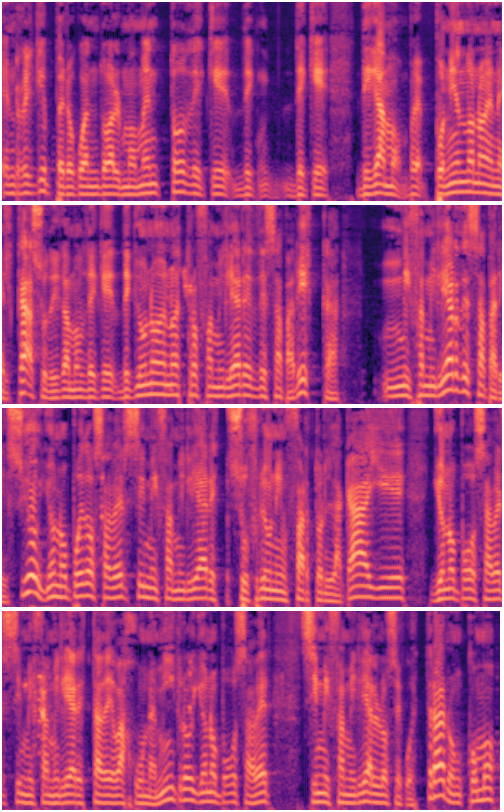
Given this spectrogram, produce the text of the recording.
Enrique, pero cuando al momento de que, de, que, digamos, poniéndonos en el caso, digamos, de que, de que uno de nuestros familiares desaparezca, mi familiar desapareció, yo no puedo saber si mi familiar sufrió un infarto en la calle, yo no puedo saber si mi familiar está debajo de una micro, yo no puedo saber si mi familiar lo secuestraron. ¿Cómo,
